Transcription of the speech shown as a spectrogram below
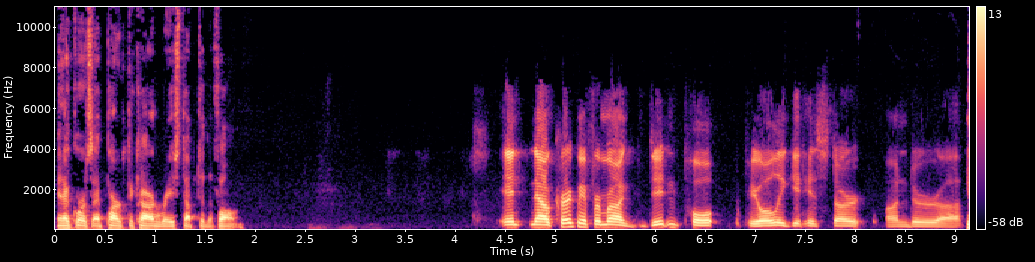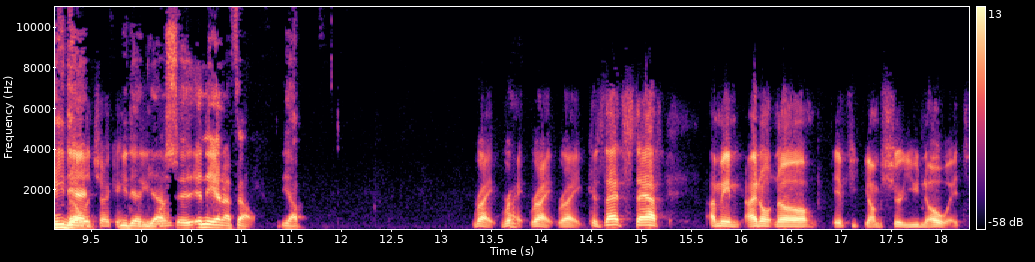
and of course, I parked the car and raced up to the phone. And now, correct me if I'm wrong. Didn't Paul, Pioli get his start under uh, he did? He did, Cleveland? yes, in the NFL. Yep. Right, right, right, right. Because that staff, I mean, I don't know if I'm sure you know it,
